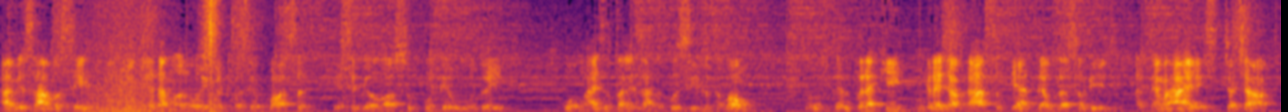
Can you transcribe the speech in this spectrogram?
avisar você em primeira mão aí para que você possa receber o nosso conteúdo aí o mais atualizado possível, tá bom? Então, vou ficando por aqui, um grande abraço e até o próximo vídeo. Até mais, tchau, tchau!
